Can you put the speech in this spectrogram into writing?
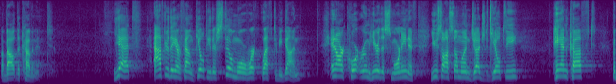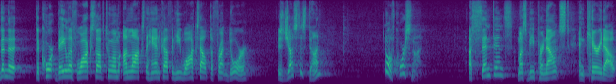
about the covenant. Yet, after they are found guilty, there's still more work left to be done. In our courtroom here this morning, if you saw someone judged guilty, handcuffed, but then the, the court bailiff walks up to him, unlocks the handcuff, and he walks out the front door, is justice done? No, of course not. A sentence must be pronounced and carried out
